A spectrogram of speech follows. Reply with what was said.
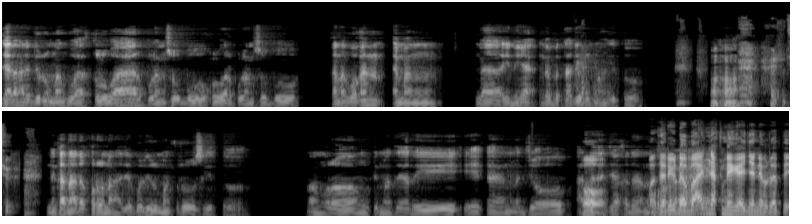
jarang ada di rumah gua keluar pulang subuh, keluar pulang subuh. Karena gua kan emang nggak ini ya nggak betah di rumah gitu. Heeh. Anjir. Ini karena ada corona aja gua di rumah terus gitu. Nongkrong, bikin materi, iya kan, ngejob, ada Oh, aja kadang. Materi udah banyak nih kayaknya nih berarti.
